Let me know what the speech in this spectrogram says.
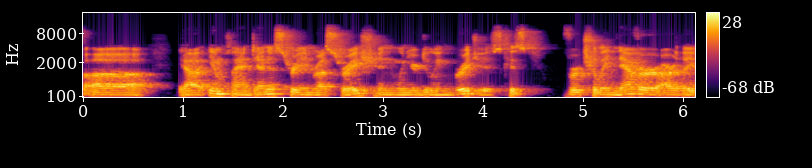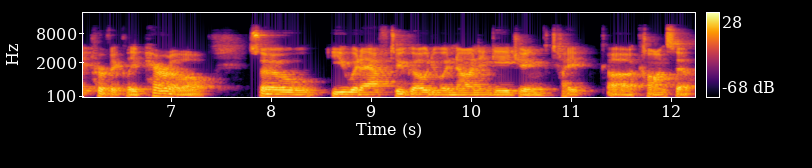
uh, uh, implant dentistry and restoration when you're doing bridges because virtually never are they perfectly parallel. So you would have to go to a non-engaging type uh, concept.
